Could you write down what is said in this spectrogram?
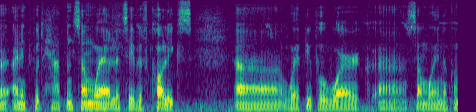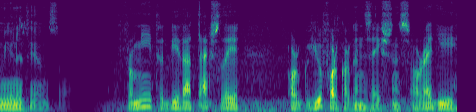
uh, and it would happen somewhere, let's say with colleagues, uh, where people work, uh, somewhere in a community and so on. For me, it would be that actually or youth work organizations already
